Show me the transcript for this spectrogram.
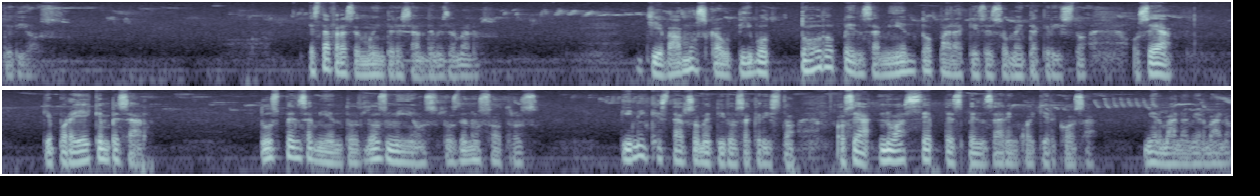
de Dios. Esta frase es muy interesante, mis hermanos. Llevamos cautivo todo pensamiento para que se someta a Cristo. O sea, que por ahí hay que empezar. Tus pensamientos, los míos, los de nosotros, tienen que estar sometidos a Cristo. O sea, no aceptes pensar en cualquier cosa, mi hermana, mi hermano.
